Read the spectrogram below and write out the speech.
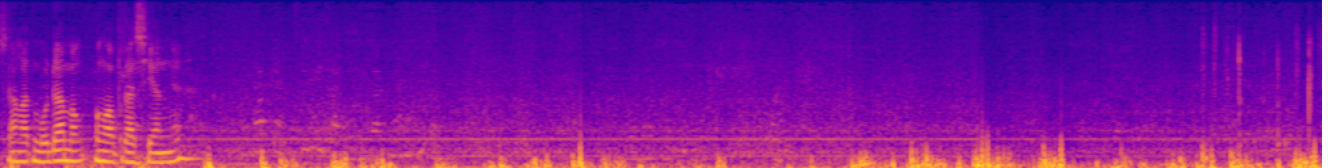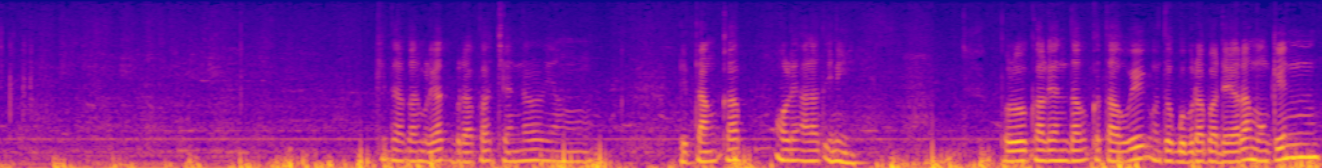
Sangat mudah pengoperasiannya kita akan melihat berapa channel yang ditangkap oleh alat ini. Perlu kalian tahu ketahui untuk beberapa daerah mungkin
